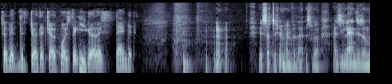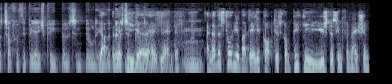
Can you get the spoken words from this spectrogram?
So the the, the joke was the ego has landed. yes, I do remember that as well. As he landed on the top of the BHP Billiton building. Yeah, the, the ego building. has landed. Mm. Another story about helicopters, completely useless information.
